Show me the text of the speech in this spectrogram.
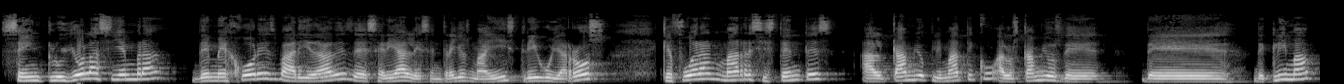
se incluyó la siembra de mejores variedades de cereales, entre ellos maíz, trigo y arroz, que fueran más resistentes al cambio climático, a los cambios de, de, clima,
